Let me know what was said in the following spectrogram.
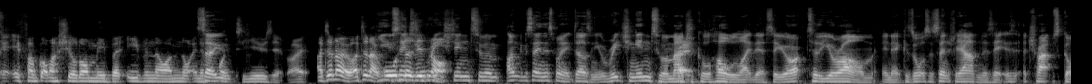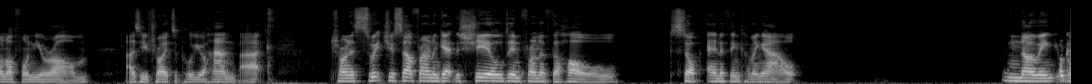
if I've got my shield on me, but even though I'm not in So- a point to use it, right? I don't know. I don't know. You or said does you it not? reached into a. I'm going to say in this one it doesn't. You're reaching into a magical hole like this, so you're up to your arm in it. Because what's essentially happened is it is a trap's gone off on your arm as you try to pull your hand back, trying to switch yourself around and get the shield in front of the hole to stop anything coming out. Knowing Okay.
